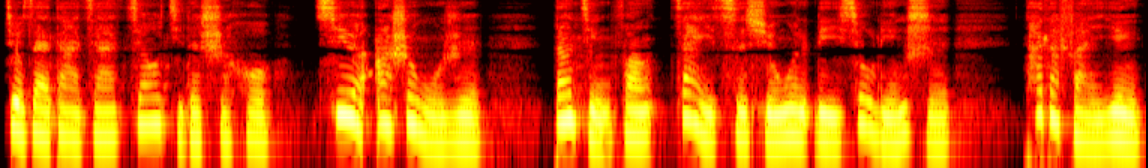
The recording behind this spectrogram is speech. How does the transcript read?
就在大家焦急的时候，七月二十五日，当警方再一次询问李秀玲时，他的反应。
